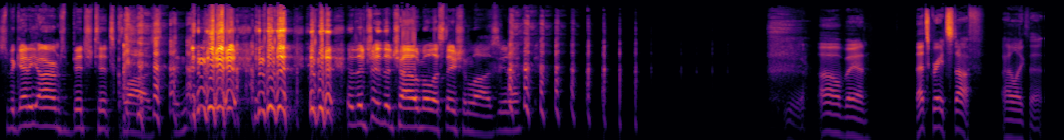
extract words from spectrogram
spaghetti arms bitch tits clause in, in, the, in, the, in, the, in the the child molestation laws. You know. Yeah. Oh man, that's great stuff. I like that.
